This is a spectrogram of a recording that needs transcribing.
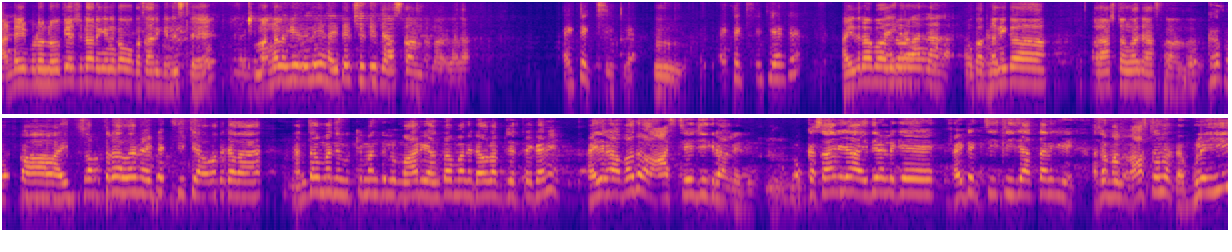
అంటే ఇప్పుడు లోకేష్ గారు కనుక ఒకసారి గెలిస్తే మంగళగిరిని హైటెక్ సిటీ చేస్తా అంటున్నారు కదా. హైటెక్ సిటీ హైటెక్ సిటీ అంటే? హైదరాబాద్లో ఒక ధనిక రాష్ట్రంగా చేస్తా ఉన్నారు. ఒక్క ఐదు సంవత్సరాల్లోనే హైటెక్ సిటీ అవ్వదు కదా. ఎంతో మంది ముఖ్యమంత్రులు మారి ఎంతో మంది డెవలప్ చేస్తే గానీ హైదరాబాద్ ఆ స్టేజీకి రాలేదు. ఒక్కసారిగా ఐదేళ్ళకే హైటెక్ సిటీ చేస్తానికి అసలు మన రాష్ట్రంలో డబ్బులు అయ్యి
